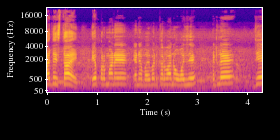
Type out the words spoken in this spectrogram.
આદેશ થાય એ પ્રમાણે એને વહીવટ કરવાનો હોય છે. એટલે જે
